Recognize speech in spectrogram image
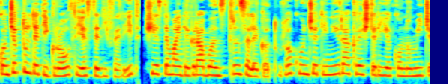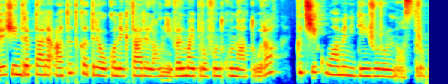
conceptul de degrowth este diferit și este mai degrabă în strânsă legătură cu încetinirea creșterii economice și îndreptarea atât către o conectare la un nivel mai profund cu natura, cât și cu oamenii din jurul nostru.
